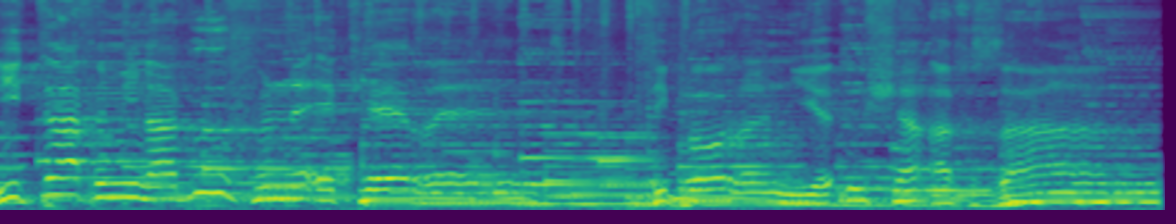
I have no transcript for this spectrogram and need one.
איתך מן הגוף נעקרת ציפורן ייאוש האכזר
